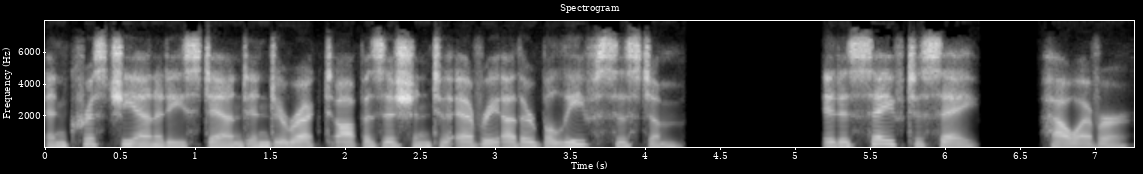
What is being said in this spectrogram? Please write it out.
and Christianity stand in direct opposition to every other belief system. It is safe to say, however,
